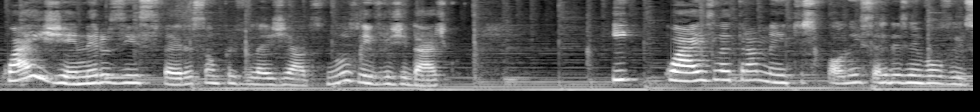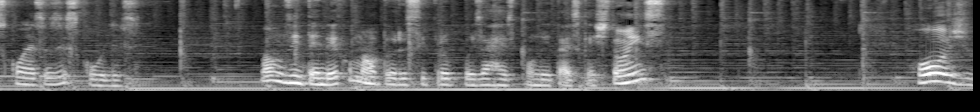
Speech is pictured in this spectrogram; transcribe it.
quais gêneros e esferas são privilegiados nos livros didáticos e quais letramentos podem ser desenvolvidos com essas escolhas. Vamos entender como a autora se propôs a responder tais questões? Rojo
